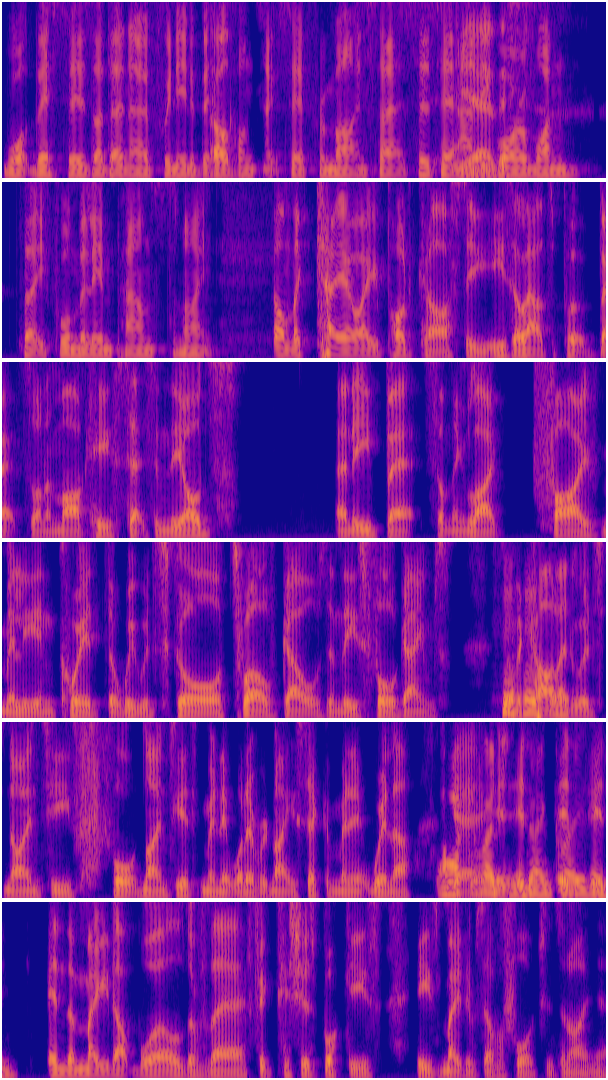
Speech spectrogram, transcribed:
what this is. I don't know if we need a bit Oh. of context here from Martin. So it says here Yeah, Andy this- Warren won 34 million pounds tonight. on the KOA podcast, he, he's allowed to put bets on, and Mark Heath sets him the odds, and he bet something like five million quid that we would score twelve goals in these four games. So the Kyle Edwards 94, 90th minute, whatever, 92nd minute winner. Oh, I can imagine in, going in- crazy. in- in the made up world of their fictitious bookies, he's made himself a fortune tonight. Yeah.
